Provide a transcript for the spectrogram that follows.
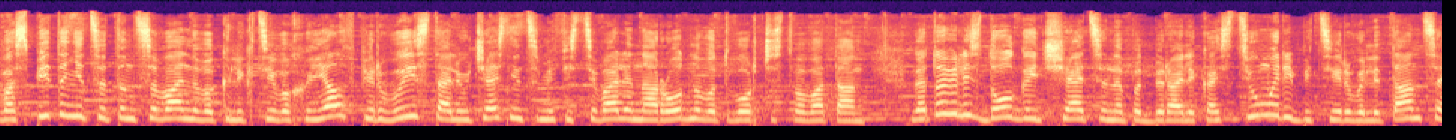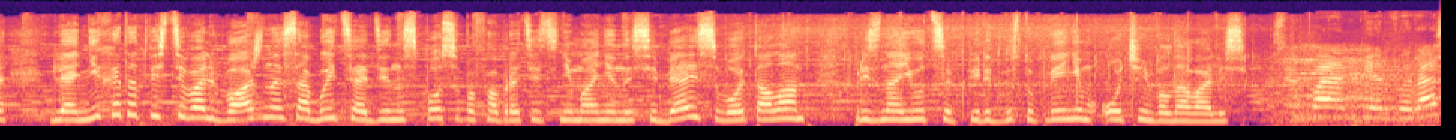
Воспитанницы танцевального коллектива «Хаял» впервые стали участницами фестиваля народного творчества «Ватан». Готовились долго и тщательно, подбирали костюмы, репетировали танцы. Для них этот фестиваль – важное событие, один из способов обратить внимание на себя и свой талант. Признаются, перед выступлением очень волновались. Выступаем первый раз.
